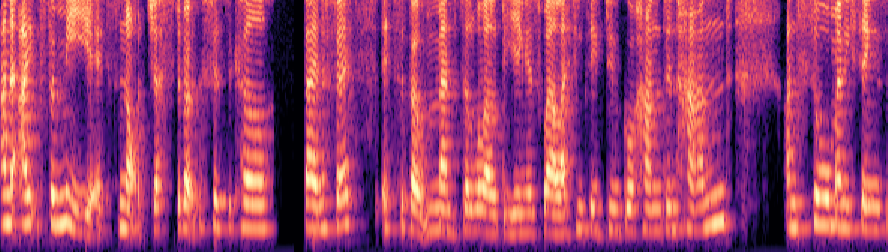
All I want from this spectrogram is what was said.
And I, for me, it's not just about the physical benefits, it's about mental well-being as well. I think they do go hand in hand. And so many things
